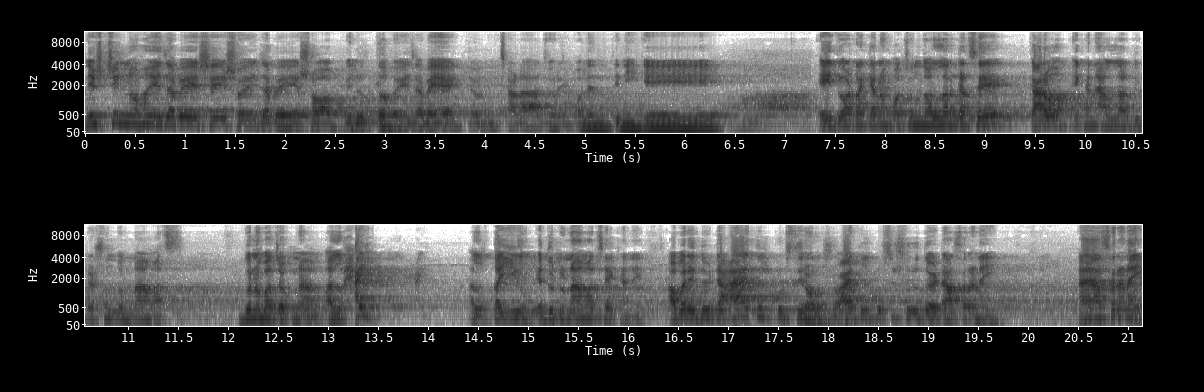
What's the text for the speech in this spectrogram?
নিশ্চিন্ন হয়ে যাবে, শেষ হয়ে যাবে, সব বিলুপ্ত হয়ে যাবে। একজন ছাড়া জোরে বলেন তিনি কে? এই দোয়াটা কেন পছন্দ আল্লাহর কাছে? কারণ এখানে আল্লাহর দুইটা সুন্দর নাম আছে। গুণবাচক নাম আল হাই আল কাইয়ুম এ দুটো নাম আছে এখানে। আবার এই দুইটা আয়াতুল কুরসির অংশ। আয়াতুল কুরসির শুরু তো এটা আসরে নাই। হ্যাঁ আসরে নাই।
